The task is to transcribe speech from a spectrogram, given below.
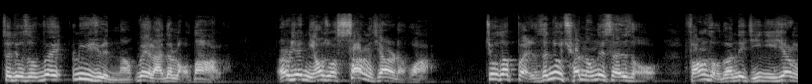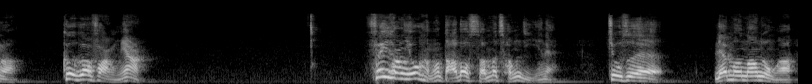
这就是为绿军呢未来的老大了。而且你要说上线的话。就他本身就全能的身手，防守端的积极性啊，各个方面非常有可能达到什么层级呢？就是联盟当中啊，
